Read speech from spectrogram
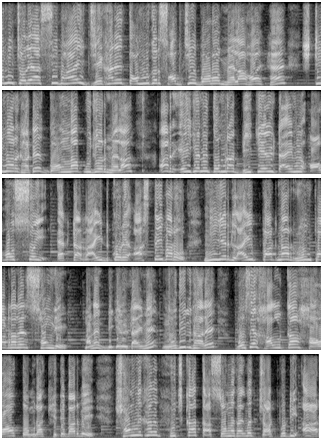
আমি চলে আসছি ভাই যেখানে তমলুকের সবচেয়ে বড় মেলা হয় হ্যাঁ? স্টিমার ঘাটে গঙ্গা পুজোর মেলা। আর এইখানে তোমরা বিকেল টাইমে অবশ্যই একটা রাইড করে আসতেই পারো নিজের লাইফ পার্টনার রুম পার্টনারের সঙ্গে। মানে বিকেল টাইমে নদীর ধারে বসে হালকা হাওয়া তোমরা খেতে পারবে। সঙ্গে খাবে ফুচকা তার সঙ্গে থাকবে চটপটি আর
